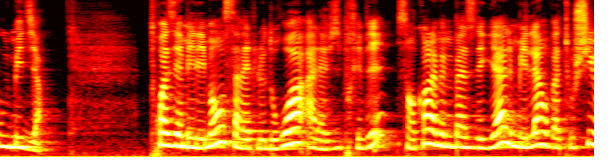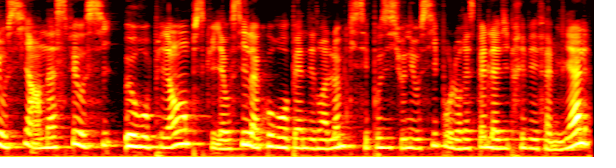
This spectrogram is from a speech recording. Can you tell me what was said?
ou média. Troisième élément, ça va être le droit à la vie privée. C'est encore la même base légale, mais là, on va toucher aussi à un aspect aussi européen, puisqu'il y a aussi la Cour européenne des droits de l'homme qui s'est positionnée aussi pour le respect de la vie privée familiale.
